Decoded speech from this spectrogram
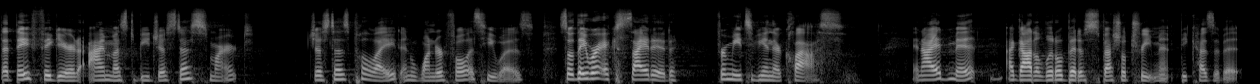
that they figured I must be just as smart, just as polite and wonderful as he was. So they were excited for me to be in their class. And I admit, I got a little bit of special treatment because of it.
